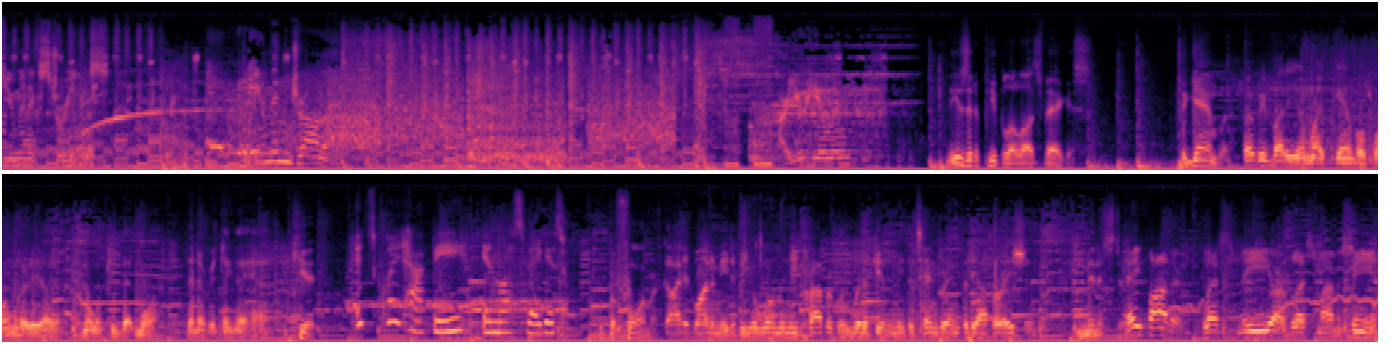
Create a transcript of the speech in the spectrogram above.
Human extremes. Human drama. Are you human? These are the people of Las Vegas. The gambler. Everybody in life gambles one way or the other. No one can bet more than everything they have. Kid. It's quite happy in Las Vegas. The performer. If God had wanted me to be a woman, he probably would have given me the 10 grand for the operation. The minister. Hey, Father, bless me or bless my machine.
